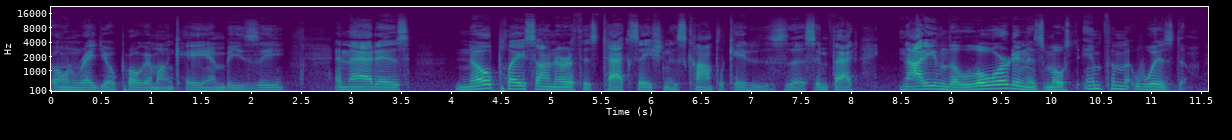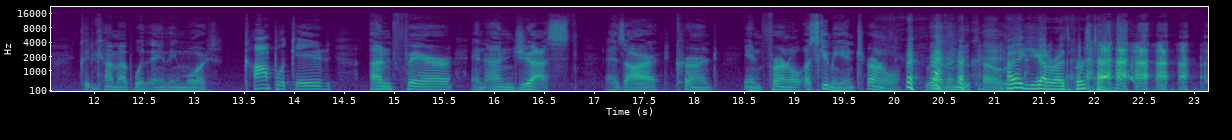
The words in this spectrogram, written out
own radio program on KMBZ? And that is no place on earth is taxation as complicated as this. In fact, not even the Lord in his most infinite wisdom could come up with anything more complicated, unfair, and unjust as our current infernal, excuse me, internal revenue code. I think you got it right the first time.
